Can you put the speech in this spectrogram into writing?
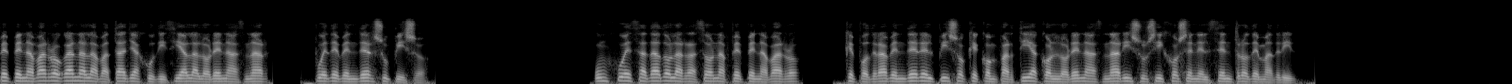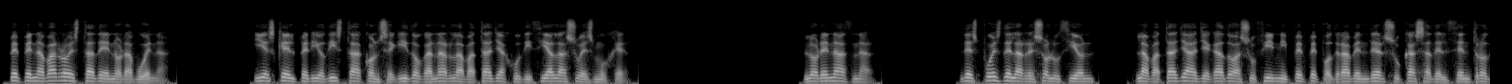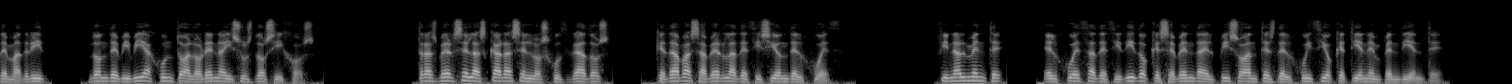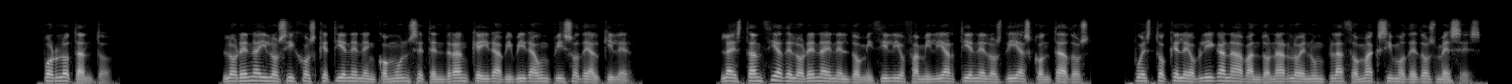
Pepe Navarro gana la batalla judicial a Lorena Aznar, puede vender su piso. Un juez ha dado la razón a Pepe Navarro, que podrá vender el piso que compartía con Lorena Aznar y sus hijos en el centro de Madrid. Pepe Navarro está de enhorabuena. Y es que el periodista ha conseguido ganar la batalla judicial a su exmujer. Lorena Aznar. Después de la resolución, la batalla ha llegado a su fin y Pepe podrá vender su casa del centro de Madrid, donde vivía junto a Lorena y sus dos hijos. Tras verse las caras en los juzgados, quedaba saber la decisión del juez. Finalmente, el juez ha decidido que se venda el piso antes del juicio que tienen pendiente. Por lo tanto, Lorena y los hijos que tienen en común se tendrán que ir a vivir a un piso de alquiler. La estancia de Lorena en el domicilio familiar tiene los días contados, puesto que le obligan a abandonarlo en un plazo máximo de dos meses.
